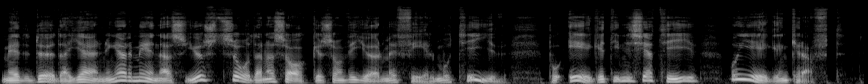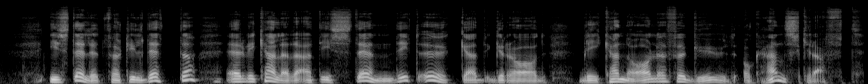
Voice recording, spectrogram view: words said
Med döda gärningar menas just sådana saker som vi gör med fel motiv, på eget initiativ och i egen kraft. Istället för till detta är vi kallade att i ständigt ökad grad bli kanaler för Gud och hans kraft.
